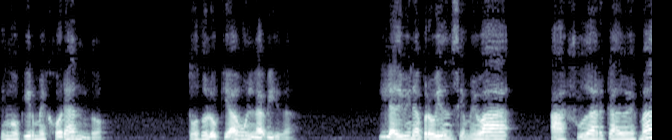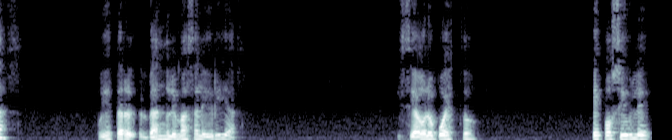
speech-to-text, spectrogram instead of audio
tengo que ir mejorando todo lo que hago en la vida. Y la divina providencia me va a ayudar cada vez más. Voy a estar dándole más alegrías. Y si hago lo opuesto, es posible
